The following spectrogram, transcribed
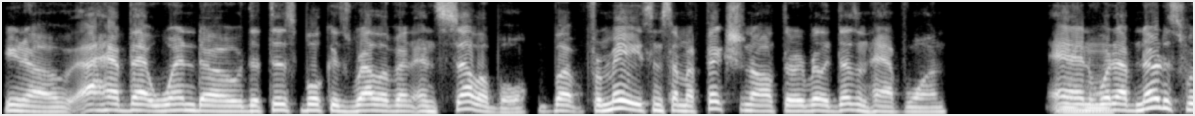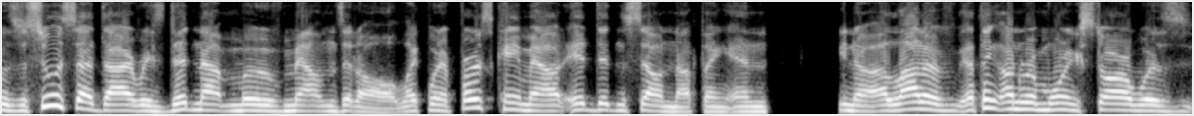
You know, I have that window that this book is relevant and sellable. But for me, since I'm a fiction author, it really doesn't have one. And Mhm. what I've noticed was the Suicide Diaries did not move mountains at all. Like when it first came out, it didn't sell nothing. And, you know, a lot of, I think Unreal Morning Star was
